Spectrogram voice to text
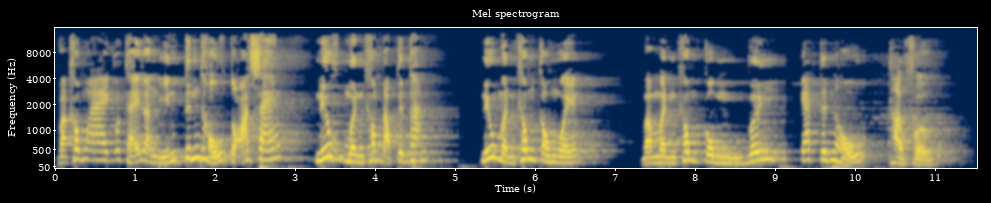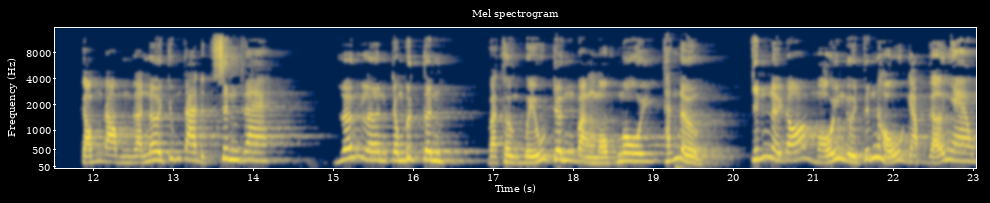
Và không ai có thể là những tín hữu tỏa sáng nếu mình không đọc kinh thánh, nếu mình không cầu nguyện và mình không cùng với các tín hữu thờ phượng. Cộng đồng là nơi chúng ta được sinh ra, lớn lên trong đức tin và thường biểu trưng bằng một ngôi thánh đường. Chính nơi đó mỗi người tín hữu gặp gỡ nhau.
